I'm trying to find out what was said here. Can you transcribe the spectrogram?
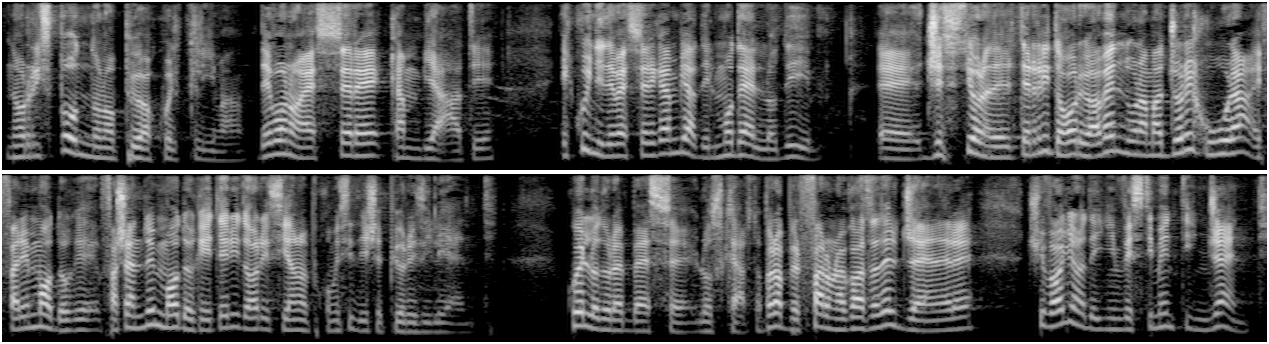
non rispondono più a quel clima, devono essere cambiati e quindi deve essere cambiato il modello di eh, gestione del territorio avendo una maggiore cura e in che, facendo in modo che i territori siano, come si dice, più resilienti. Quello dovrebbe essere lo scarto. Però per fare una cosa del genere ci vogliono degli investimenti ingenti,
